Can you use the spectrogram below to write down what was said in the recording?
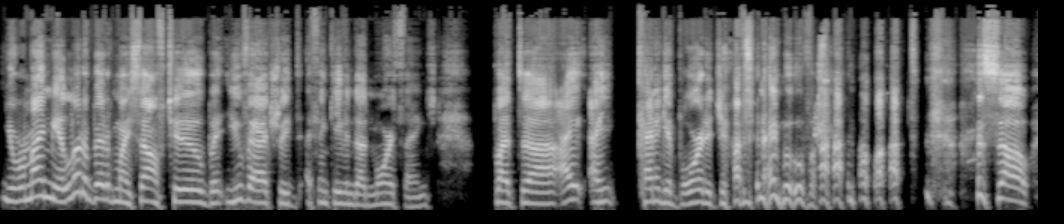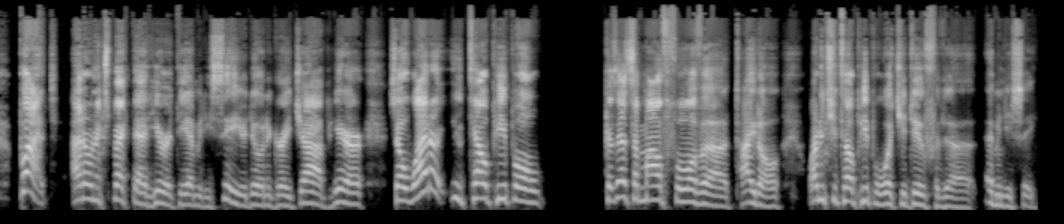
you remind me a little bit of myself too, but you've actually, I think, even done more things. But uh, I, I kind of get bored at jobs and I move on a lot. so, but I don't expect that here at the MEDC. You're doing a great job here. So, why don't you tell people, because that's a mouthful of a title, why don't you tell people what you do for the MEDC?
